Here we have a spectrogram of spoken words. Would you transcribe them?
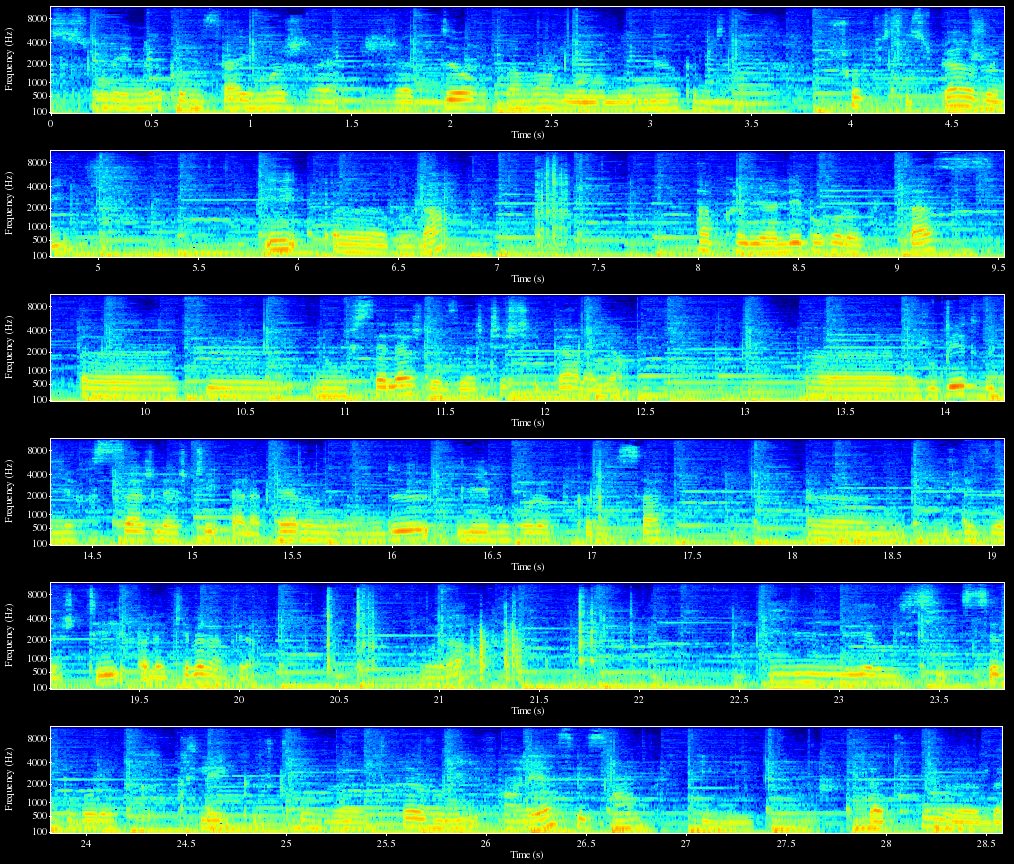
ce sont des nœuds comme ça, et moi j'adore vraiment les, nœuds comme ça. Je trouve que c'est super joli. Et voilà. Après, il y a les breloques tasses. Euh, donc celle-là je les ai achetées chez Perlaya. Euh, J'ai oublié de vous dire ça, je l'ai acheté à la Perle 22. Les breloques comme ça, euh, je les ai achetées à la cabane à. Voilà. Il aussi cette breloque clé que je trouve euh, très jolie. Enfin, elle est assez simple et je la trouve bah,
